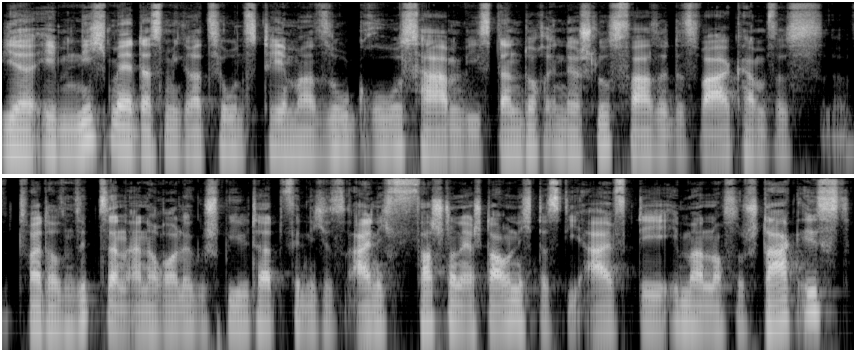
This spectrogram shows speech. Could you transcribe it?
wir eben nicht mehr das Migrationsthema so groß haben, wie es dann doch in der Schlussphase des Wahlkampfes 2017 eine Rolle gespielt hat, finde ich es eigentlich fast schon erstaunlich, dass die AfD immer noch so stark ist,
